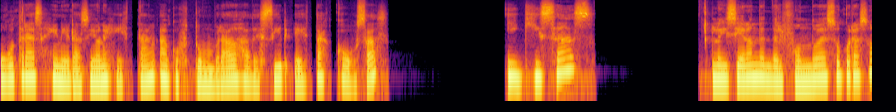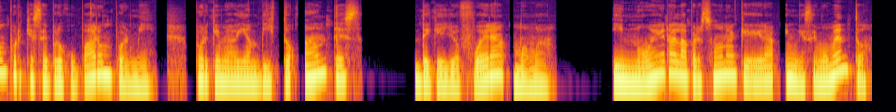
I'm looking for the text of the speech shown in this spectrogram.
otras generaciones están acostumbrados a decir estas cosas y quizás lo hicieron desde el fondo de su corazón porque se preocuparon por mí, porque me habían visto antes de que yo fuera mamá. Y no era la persona que era en ese momento.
